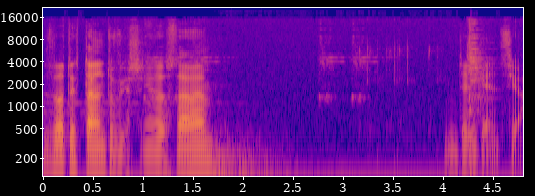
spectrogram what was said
Złotych talentów jeszcze nie dostałem. Inteligencja.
